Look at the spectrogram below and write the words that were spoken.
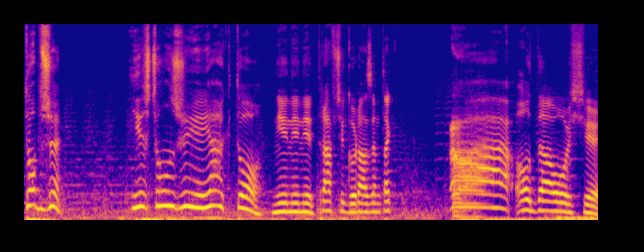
Dobrze. Jeszcze on żyje, jak to? Nie, nie, nie, trafcie go razem tak. Aaaa, udało się.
